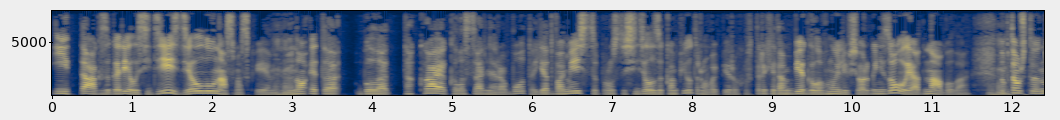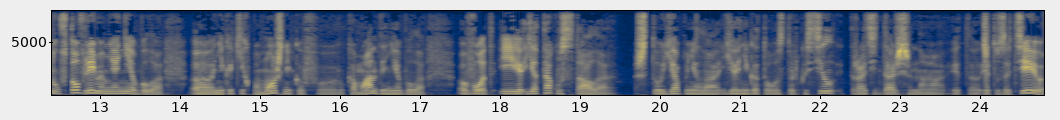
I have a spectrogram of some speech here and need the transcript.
И так загорелась идеей, сделала у нас в Москве. Но это была такая колоссальная работа. Я два месяца просто сидела за компьютером, во-первых. Во-вторых, я там бегала в мыле, все организовывала, и одна была. Ну, потому что, ну, в то время у меня не было э, никаких помощников, э, команды не было. Вот. И я так устала что я поняла, я не готова столько сил тратить дальше на это, эту затею.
